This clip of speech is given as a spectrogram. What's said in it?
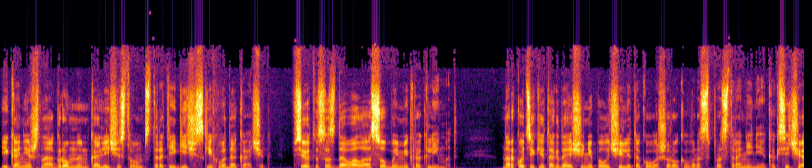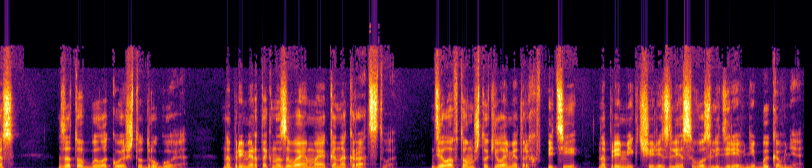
и, конечно, огромным количеством стратегических водокачек. Все это создавало особый микроклимат. Наркотики тогда еще не получили такого широкого распространения, как сейчас, зато было кое-что другое – Например, так называемое конократство. Дело в том, что километрах в пяти, напрямик через лес возле деревни Быковня,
